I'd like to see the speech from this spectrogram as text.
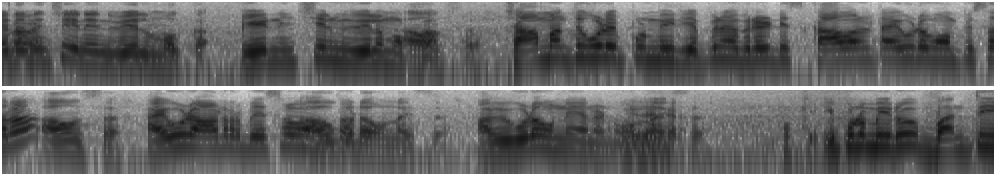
ఏడు నుంచి ఎనిమిది వేలు మొక్క. ఏడు నుంచి ఎనిమిది వేల మొక్క. సార్. చామంతి కూడా ఇప్పుడు మీరు చెప్పిన వెరైటీస్ కావాలంటే అవి కూడా పంపిస్తారా? అవును సార్. అవి కూడా ఆర్డర్ బేస్లో అవి కూడా ఉన్నాయి సార్. అవి కూడా ఉన్నాయి అన్నట్టు సార్. ఓకే. ఇప్పుడు మీరు బంతి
